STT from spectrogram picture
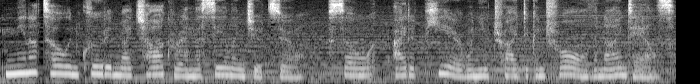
Minato included my chakra in the sealing jutsu, so I'd appear when you tried to control the Nine-Tails.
